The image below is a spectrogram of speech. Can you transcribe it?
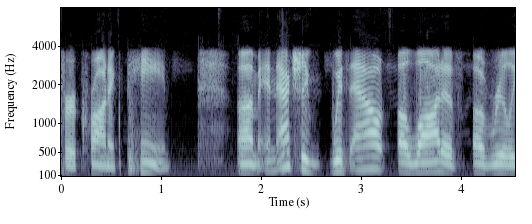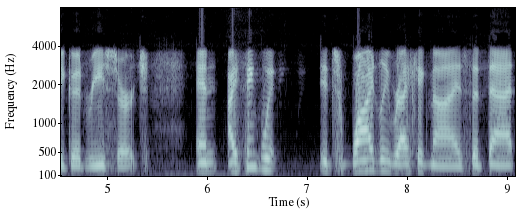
for chronic pain, um, and actually without a lot of, of really good research. And I think we, it's widely recognized that that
